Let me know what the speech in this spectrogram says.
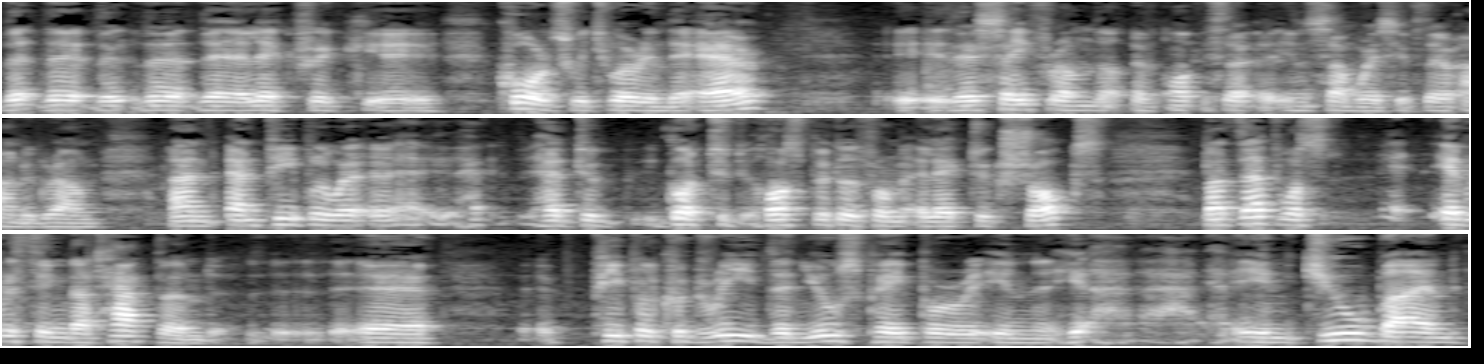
the, the, the, the, the electric uh, cords which were in the air. They're safe from the, uh, in some ways if they're underground, and and people were uh, had to got to the hospital from electric shocks, but that was everything that happened. Uh, people could read the newspaper in in Cuba and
